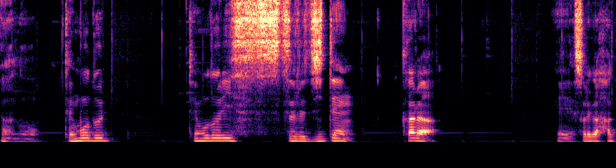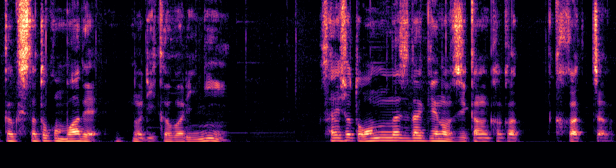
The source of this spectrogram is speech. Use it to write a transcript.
あの手戻り手戻りする時点からえ、それが発覚したとこまでのリカバリに最初と同じだけの時間かかかかっちゃう。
